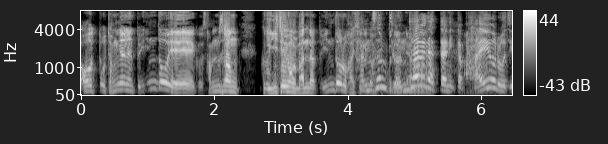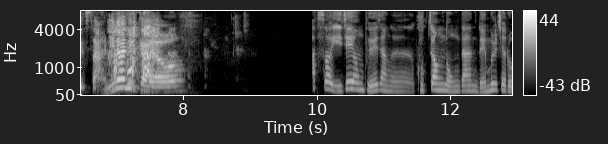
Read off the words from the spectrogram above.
어, 또 작년에 또 인도에 그 삼성 그 이재용을 만나 또 인도로 가시기도 하셨거든요. 삼성 전자를 갔다니까 아. 바이오로직스 아니라니까요. 앞서 이재용 부회장은 국정농단 뇌물죄로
